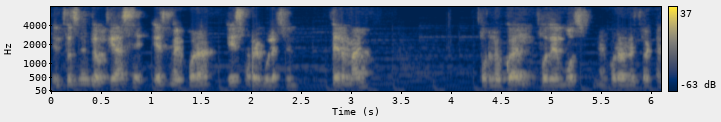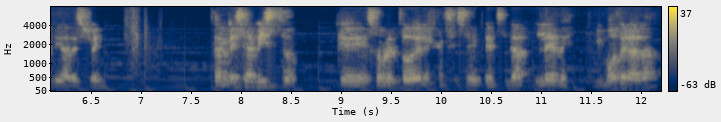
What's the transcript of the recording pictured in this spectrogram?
Entonces lo que hace es mejorar esa regulación termal, por lo cual podemos mejorar nuestra calidad de sueño. También se ha visto que sobre todo el ejercicio de intensidad leve y moderada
